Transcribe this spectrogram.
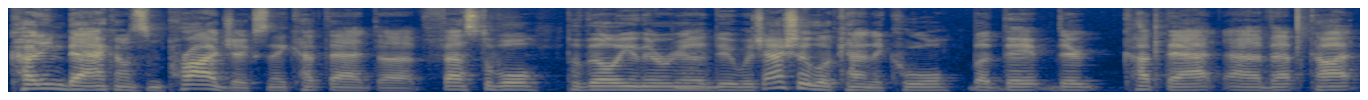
cutting back on some projects. And they cut that uh, festival pavilion they were going to do, which actually looked kind of cool, but they they cut that out of Epcot.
